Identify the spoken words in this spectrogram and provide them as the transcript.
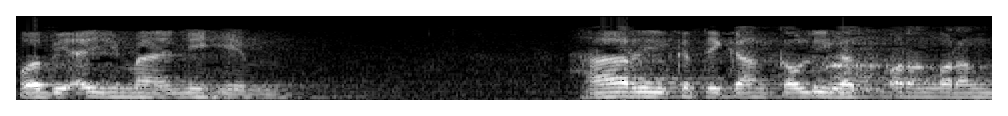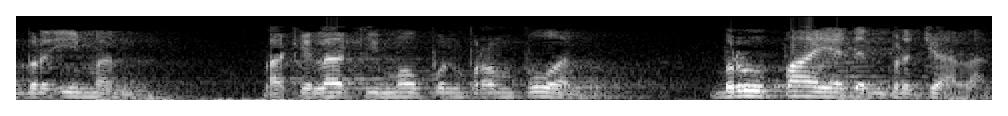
wa bi aymanihim hari ketika engkau lihat orang-orang beriman laki-laki maupun perempuan berupaya dan berjalan.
